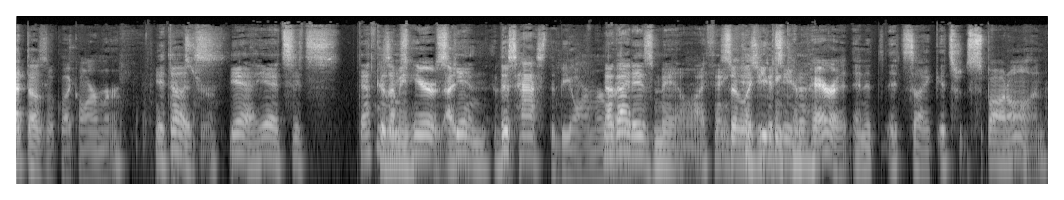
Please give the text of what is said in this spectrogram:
That does look like armor. It does. true. Yeah, yeah. It's it's definitely Because I mean, here I, skin. this has to be armor. now right? that is male, I think. So like you, can see the- compare it, and it's it's like it's spot on.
